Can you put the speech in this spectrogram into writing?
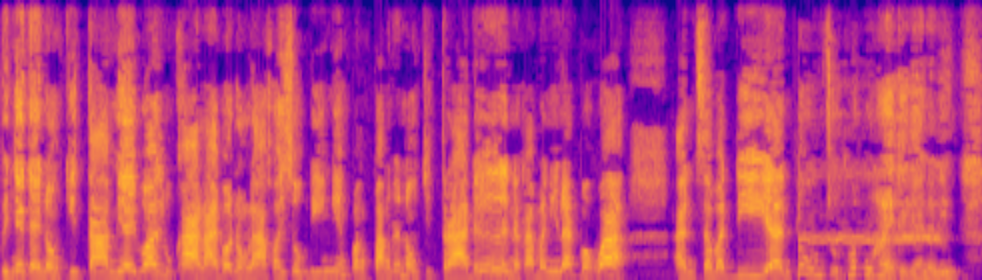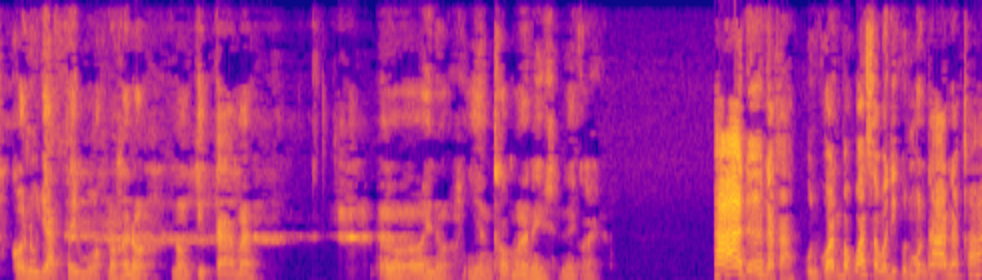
เป็นยังไงน้องจิตตาเมียว่าลูกค้าหลายบ่น้องลาคอยโชคดีเงี้ยงปังๆเด้อน้องจิตราเด้อนะคะมณีรัตบอกว่า อันสวัสดีอันพี่อุ้มจุดมาผู้ให้แต่ยายนาลินขออนุญาตใส่หมวกเนาะค่ะเนาะน้องจิตตามาโอ้ยเนาะอย่างเข้ามาในในก่อนค่ะเด้อนะคะ คุณขวัญบอกว่าสวัสดีคุณมนทานะคะ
